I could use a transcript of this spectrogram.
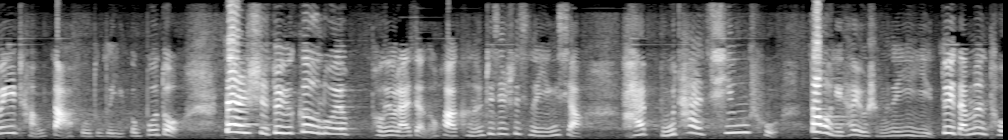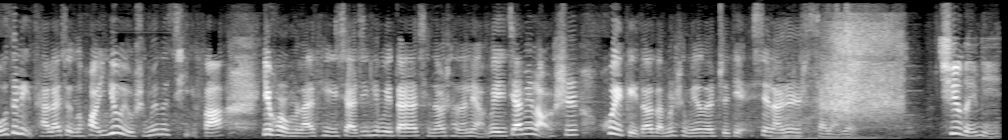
非常大幅度的一个波动，但是对于更多朋友来讲的话，可能这件事情的影响还不太清楚，到底它有什么样的意义？对咱们投资理财来讲的话，又有什么样的启发？一会儿我们来听一下，今天为大家请到场的两位嘉宾老师会给到咱们什么样的指点？先来认识一下两位。屈维民，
